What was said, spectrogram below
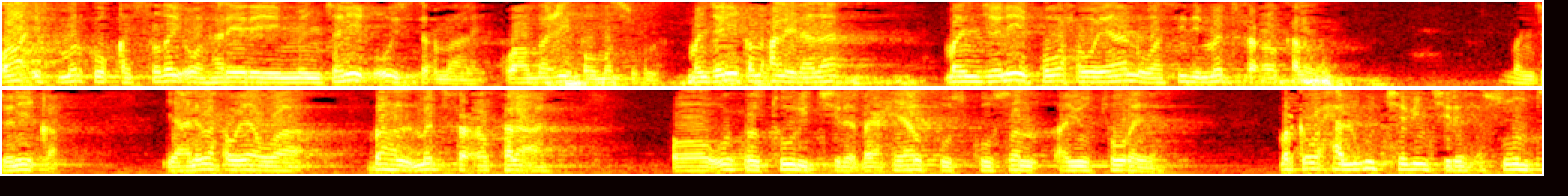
daa'if markuu qabsaday oo hareereeyey manjaniiq u isticmaalay. Waa daciif oo ma sugna. Manjaniiqa maxaa la yidhahdaa? Manjaniiqu waxa weeyaan waa sidii madfac oo kale manjaniiqa. Yani waxa weeyaan waa bahal madfac oo kale ah oo wuxuu tuuri jiray dhagaxyaal kuuskuusan ayuu tuuraya marka waxaa lagu jebin jiray xusuunta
